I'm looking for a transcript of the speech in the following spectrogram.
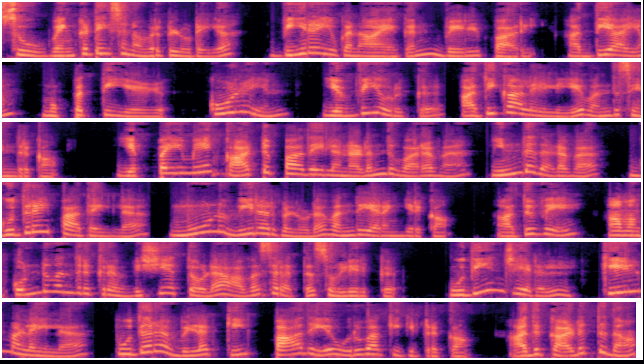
சு. வெங்கடேசன் அவர்களுடைய வீரயுக நாயகன் வேள்பாரி அத்தியாயம் முப்பத்தி ஏழு கூழையன் எவ்வியூருக்கு அதிகாலையிலேயே வந்து சேர்ந்திருக்கான். எப்பயுமே காட்டுப்பாதையில நடந்து வரவன் இந்த தடவை குதிரை பாதையில மூணு வீரர்களோட வந்து இறங்கியிருக்கான். அதுவே அவன் கொண்டு வந்திருக்கிற விஷயத்தோட அவசரத்தை சொல்லிருக்கு. உதியஞ்சேரல் கீழ்மலையில புதர விளக்கி பாதைய உருவாக்கிக்கிட்டு இருக்கான். அதுக்கு அடுத்துதான்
